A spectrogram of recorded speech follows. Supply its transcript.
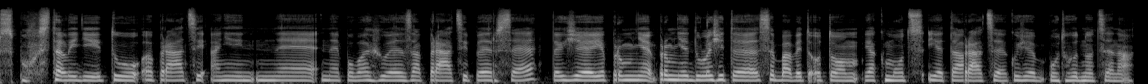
spousta lidí tu práci ani ne, nepovažuje za práci per se, takže je pro mě, pro mě důležité se bavit o tom, jak moc je ta práce jakože podhodnocena.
